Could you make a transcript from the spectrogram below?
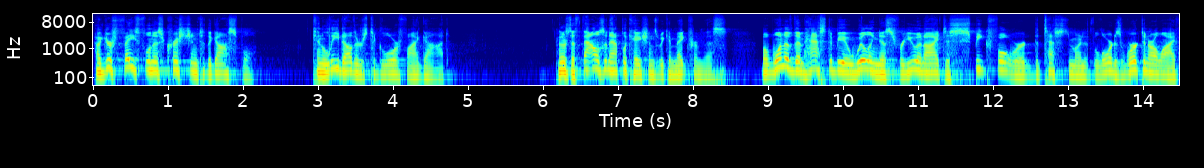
how your faithfulness, Christian, to the gospel can lead others to glorify God. There's a thousand applications we can make from this. But one of them has to be a willingness for you and I to speak forward the testimony that the Lord has worked in our life,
